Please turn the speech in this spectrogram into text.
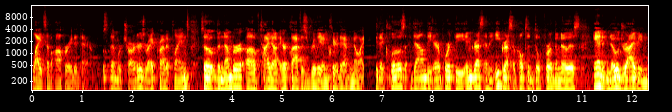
flights have operated there. Most of them were charters, right? Private planes. So the number of tie down aircraft is really unclear. They have no idea. They closed down the airport. The ingress and the egress have halted until further notice, and no driving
